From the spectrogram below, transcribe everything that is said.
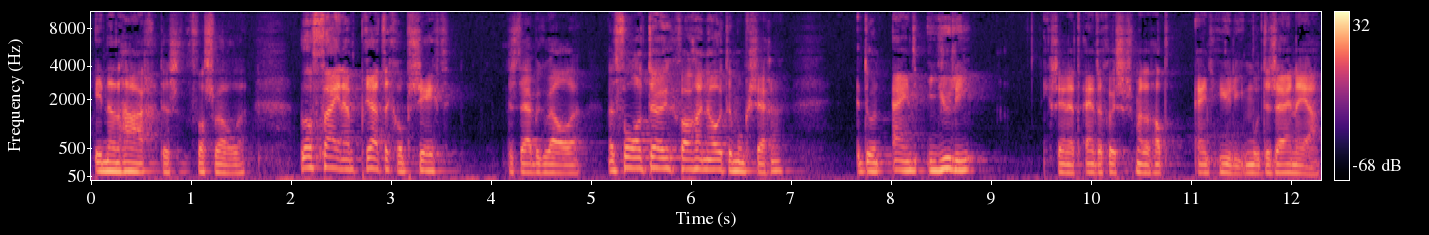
in Den Haag. Dus het was wel, wel fijn en prettig op zich. Dus daar heb ik wel met volle teug van genoten, moet ik zeggen. En toen eind juli... Ik zei net eind augustus, maar dat had eind juli moeten zijn. Nou ja,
